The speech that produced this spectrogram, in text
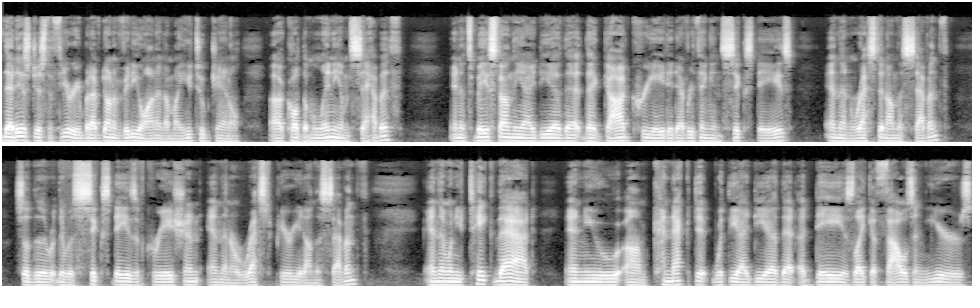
that is just a theory, but I've done a video on it on my YouTube channel uh, called the Millennium Sabbath. And it's based on the idea that, that God created everything in six days and then rested on the seventh. So the, there was six days of creation and then a rest period on the seventh. And then when you take that and you um, connect it with the idea that a day is like a thousand years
